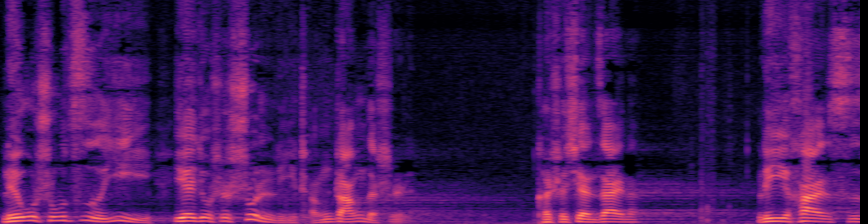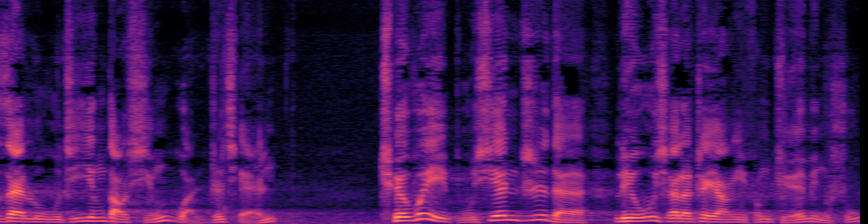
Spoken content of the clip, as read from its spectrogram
刘书自缢也就是顺理成章的事了。可是现在呢，李汉死在鲁吉英到行馆之前，却未卜先知的留下了这样一封绝命书，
